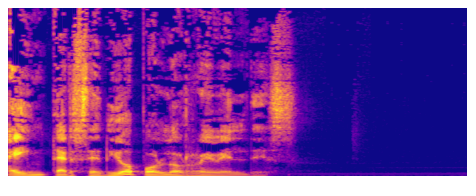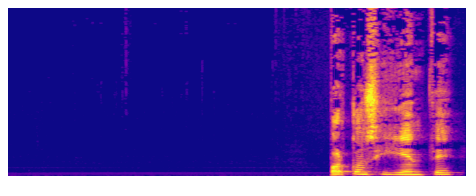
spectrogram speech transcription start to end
e intercedió por los rebeldes. Por consiguiente,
